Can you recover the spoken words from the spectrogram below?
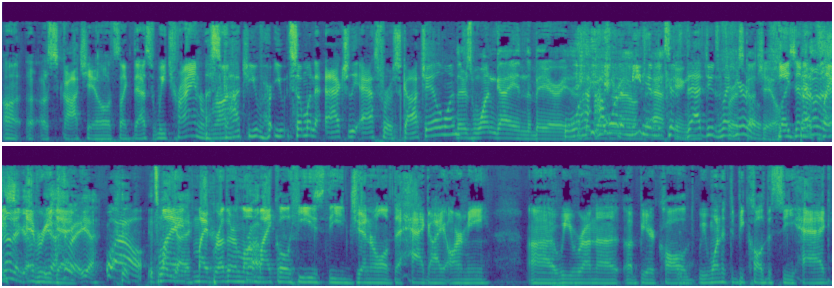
uh, a, a Scotch ale. It's like that's we try and A run. Scotch? You've heard, you someone actually asked for a Scotch ale once? There's one guy in the Bay Area. Wow, that goes I wanna around meet him because asking that dude's my for a hero. Scotch ale. He's in I our know that- I know place that guy. every day. Yeah, right, yeah. Wow. It's one my guy. my brother-in-law Rob. Michael. He's the general of the Haggis Army. Uh, we run a, a beer called. We want it to be called the Sea Hag.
